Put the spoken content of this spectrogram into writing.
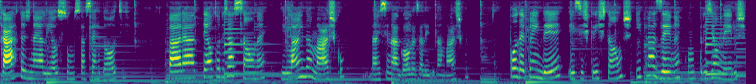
cartas, né, ali ao sumo sacerdote para ter autorização, né, de lá em Damasco, nas sinagogas ali de Damasco, poder prender esses cristãos e trazer, né, como prisioneiros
